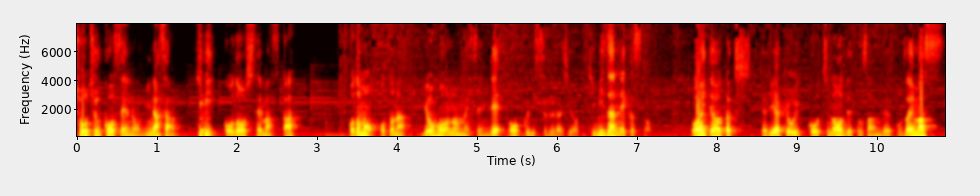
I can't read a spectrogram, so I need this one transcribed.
小中高生の皆さん、日々行動してますか？子供、大人、両方の目線でお送りするラジオ、君 the NEXT。お相手は私、キャリア教育コーチのデトさんでございます。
